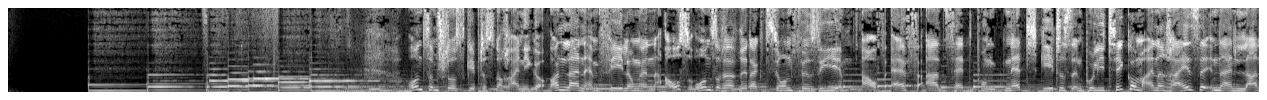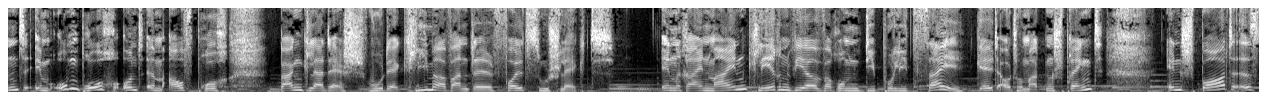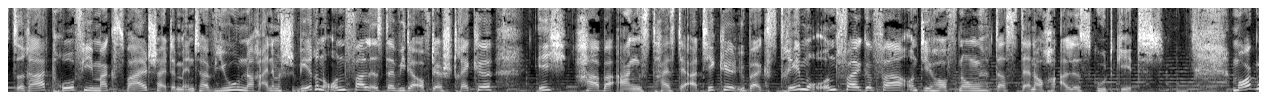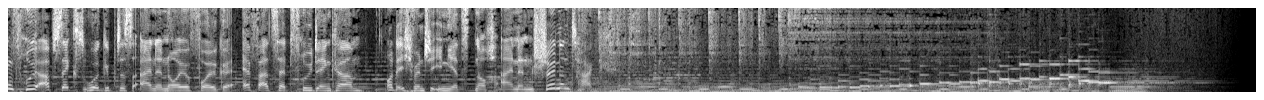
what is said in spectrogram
Und zum Schluss gibt es noch einige Online-Empfehlungen aus unserer Redaktion für Sie. Auf faz.net geht es in Politik um eine Reise in ein Land im Umbruch und im Aufbruch, Bangladesch, wo der Klimawandel voll zuschlägt. In Rhein-Main klären wir, warum die Polizei Geldautomaten sprengt. In Sport ist Radprofi Max Walscheid im Interview. Nach einem schweren Unfall ist er wieder auf der Strecke. Ich habe Angst, heißt der Artikel über extreme Unfallgefahr und die Hoffnung, dass dennoch alles gut geht. Morgen früh ab 6 Uhr gibt es eine neue Folge FAZ Frühdenker und ich wünsche Ihnen jetzt noch einen schönen Tag.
